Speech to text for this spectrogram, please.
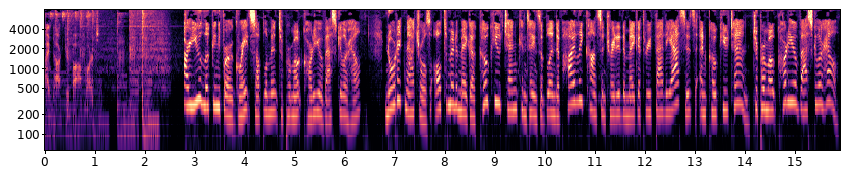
I'm Dr. Bob Martin. Are you looking for a great supplement to promote cardiovascular health? Nordic Naturals Ultimate Omega CoQ10 contains a blend of highly concentrated omega-3 fatty acids and CoQ10 to promote cardiovascular health.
